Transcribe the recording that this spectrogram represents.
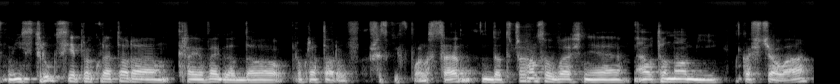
taką instrukcję prokuratora krajowego do prokuratorów wszystkich w Polsce, dotyczącą właśnie autonomii Kościoła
